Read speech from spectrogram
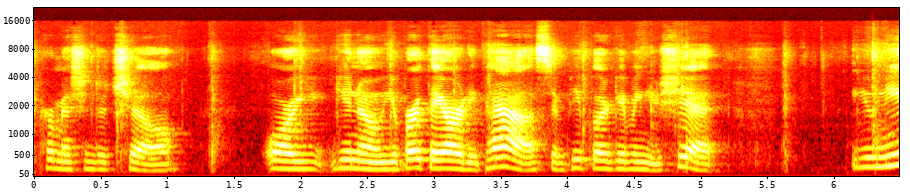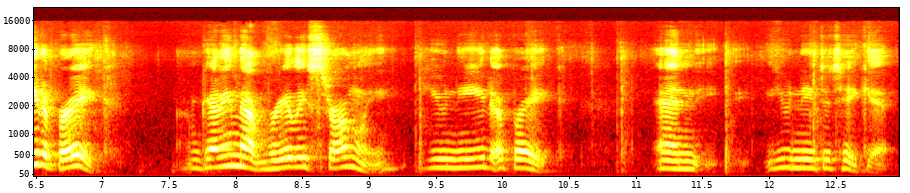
permission to chill, or you know your birthday already passed and people are giving you shit, you need a break. I'm getting that really strongly. You need a break, and you need to take it.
